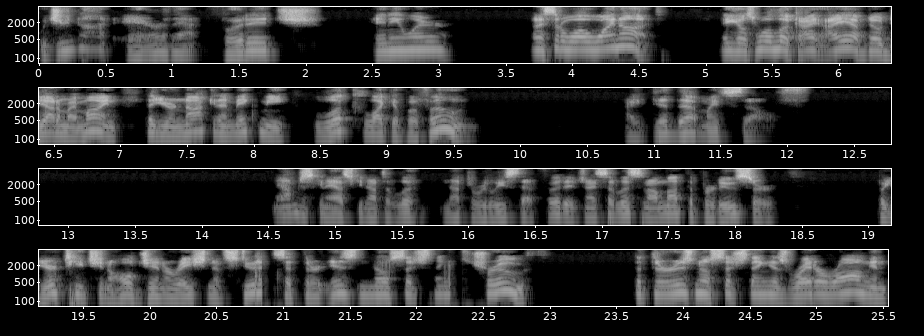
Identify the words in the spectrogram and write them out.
would you not air that footage anywhere? And I said, Well, why not? And he goes, Well, look, I, I have no doubt in my mind that you're not going to make me look like a buffoon. I did that myself. Now I'm just going to ask you not to look, not to release that footage. And I said, Listen, I'm not the producer, but you're teaching a whole generation of students that there is no such thing as truth, that there is no such thing as right or wrong, and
